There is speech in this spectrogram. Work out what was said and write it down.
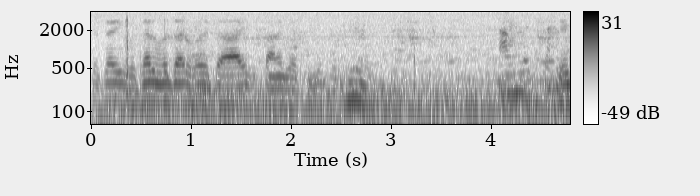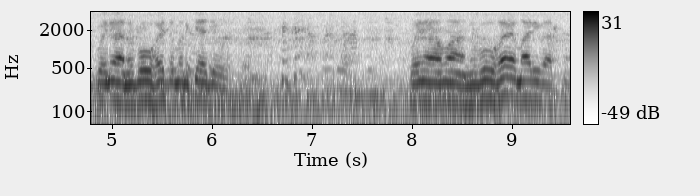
કે સાહેબ વધારે વધારે હોય તો આ છે. એ કોઈનો અનુભવ હોય તો મને કહેજો. કોઈનો આમાં અનુભવ હોય મારી વાતનો.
